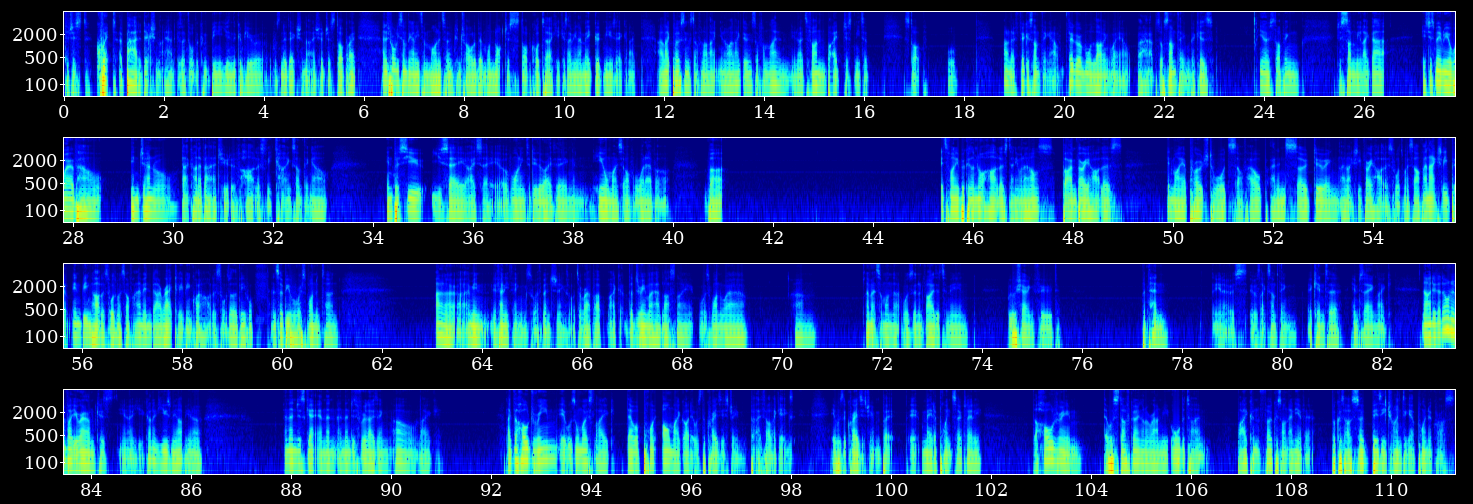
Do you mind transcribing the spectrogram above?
to just quit a bad addiction that I had because I thought that being using the computer was an addiction that I should just stop. Right, and it's probably something I need to monitor and control a bit more, not just stop cold turkey. Because I mean, I make good music and I I like posting stuff and I like you know I like doing stuff online and you know it's fun, but I just need to stop or I don't know, figure something out, figure a more loving way out, perhaps, or something, because, you know, stopping just suddenly like that, it's just made me aware of how, in general, that kind of attitude of heartlessly cutting something out in pursuit, you say, I say, of wanting to do the right thing and heal myself or whatever. But it's funny because I'm not heartless to anyone else, but I'm very heartless in my approach towards self-help and in so doing I'm actually very heartless towards myself. And actually in being heartless towards myself I am indirectly being quite heartless towards other people. And so people respond in turn. I don't know. I mean if anything's worth mentioning as well to wrap up like the dream I had last night was one where um I met someone that was an advisor to me and we were sharing food. But then you know, it was, it was like something akin to him saying like, "No, dude, I don't want to invite you around because you know you kind of use me up, you know." And then just get and then and then just realizing, oh, like, like the whole dream, it was almost like there were point. Oh my god, it was the craziest dream. But I felt like it, ex- it was the craziest dream. But it, it made a point so clearly. The whole dream, there was stuff going on around me all the time but I couldn't focus on any of it because I was so busy trying to get a point across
